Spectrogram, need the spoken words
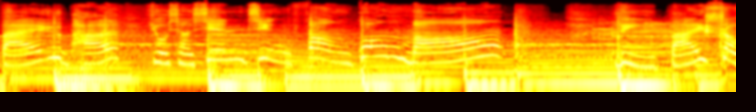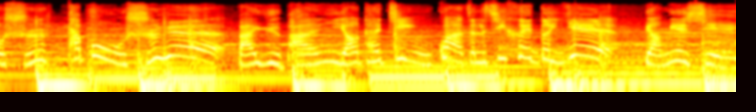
白玉盘，又像仙境放光芒。李白少时，他不识月，白玉盘瑶台镜挂在了漆黑的夜，表面写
